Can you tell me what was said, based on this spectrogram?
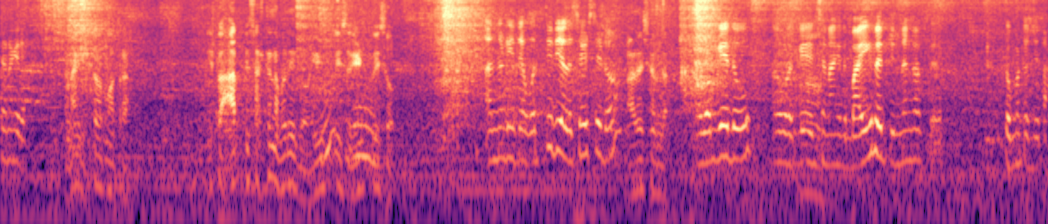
ಚೆನ್ನಾಗಿದೆ. ಚೆನ್ನಾಗಿತ್ತು ಅವ್ರು ಮಾತ್ರ. ಇಷ್ಟು ಆರು ಪೀಸ್ ಅಷ್ಟೇ ಬಂದಿದ್ದು? ಎಂಟು ಪೀಸು ಎಂಟು ಪೀಸು ನೋಡಿ ಇದೆ ಒತ್ತಿದೆಯಲ್ಲ ಸೈಡ್ ಸೈಡು ಅದೇ ಚಂದ. ಒಗ್ಗೆದು ಒಗ್ಗೆ ಚೆನ್ನಾಗಿದೆ ಬಾಯಿಗೆಲ್ಲ ತಿಂದಂಗೆ ಆಗ್ತದೆ. ಟೊಮೆಟೊ ಜೊತೆ.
